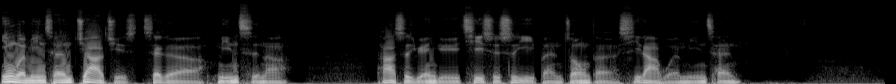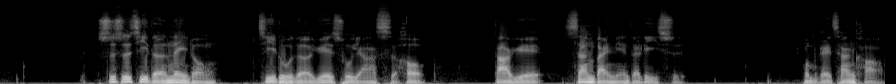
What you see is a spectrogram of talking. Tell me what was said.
英文名称 “judge” 这个名词呢，它是源于七十士译本中的希腊文名称。四世纪的内容记录了约书亚死后大约三百年的历史。我们可以参考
